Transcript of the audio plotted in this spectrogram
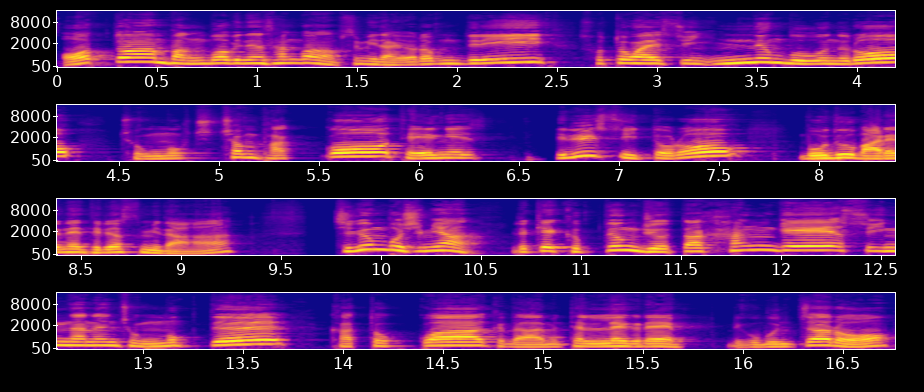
어떠한 방법이든 상관없습니다. 여러분들이 소통할 수 있는 부분으로 종목 추천 받고 대응해 드릴 수 있도록 모두 마련해 드렸습니다. 지금 보시면 이렇게 급등주 딱 한 개 수익 나는 종목들 카톡과 그 다음에 텔레그램 그리고 문자로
